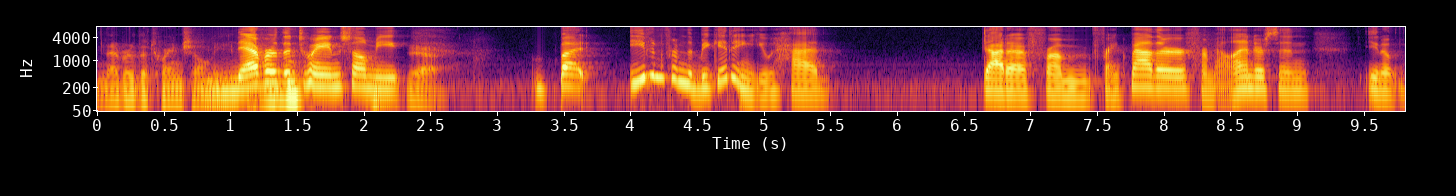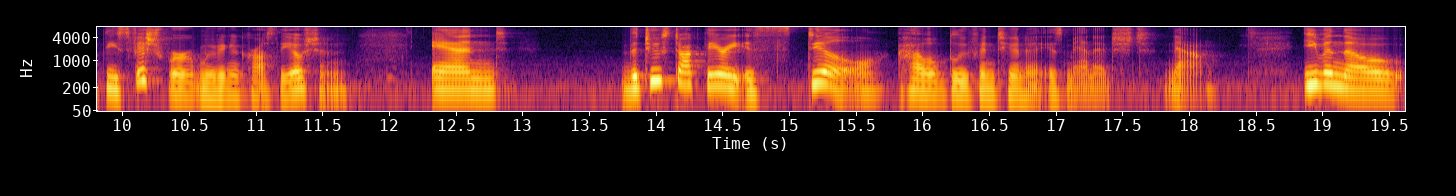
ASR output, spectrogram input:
Never the twain shall meet. never the twain shall meet Yeah. but even from the beginning, you had data from Frank Mather, from Al Anderson. You know, these fish were moving across the ocean. And the two stock theory is still how bluefin tuna is managed now. Even though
